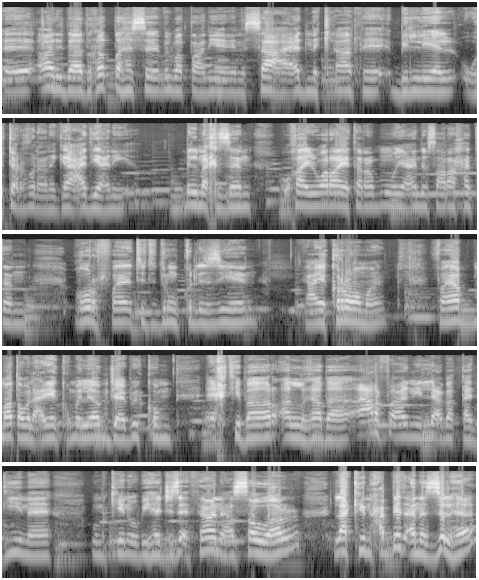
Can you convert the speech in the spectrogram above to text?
آه أنا دا أتغطى هسه بالبطانية يعني الساعة عندنا ثلاثة بالليل وتعرفون أنا قاعد يعني بالمخزن وهاي وراي ترى مو يعني صراحة غرفة تدرون كل زين هاي كروما. فيب ما اطول عليكم اليوم جايب لكم اختبار الغباء. أعرف أني اللعبة قديمة ممكن وبيها جزء ثاني أتصور لكن حبيت أنزلها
